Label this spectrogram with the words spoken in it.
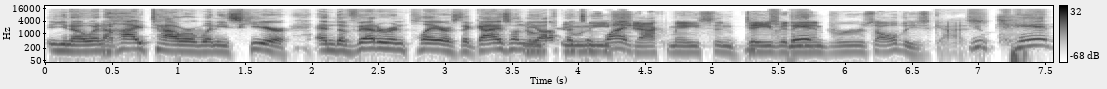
you know, in a Hightower when he's here, and the veteran players, the guys on Joe the offensive Thuney, line, Shaq Mason, David Andrews, all these guys. You can't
